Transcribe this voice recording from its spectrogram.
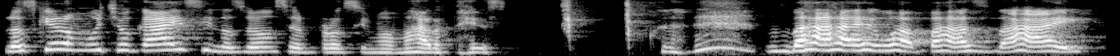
Los quiero mucho, guys, y nos vemos el próximo martes. Bye, guapas. Bye.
